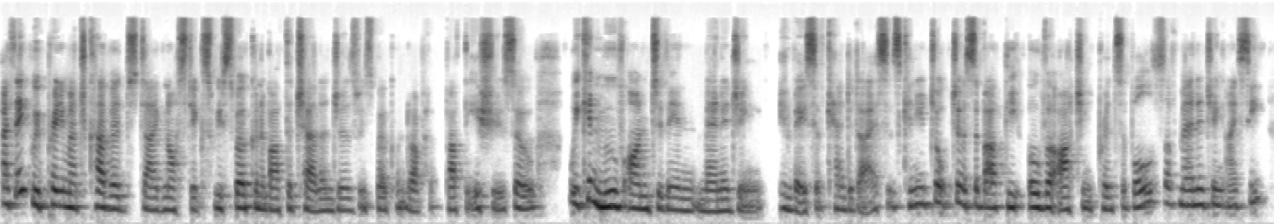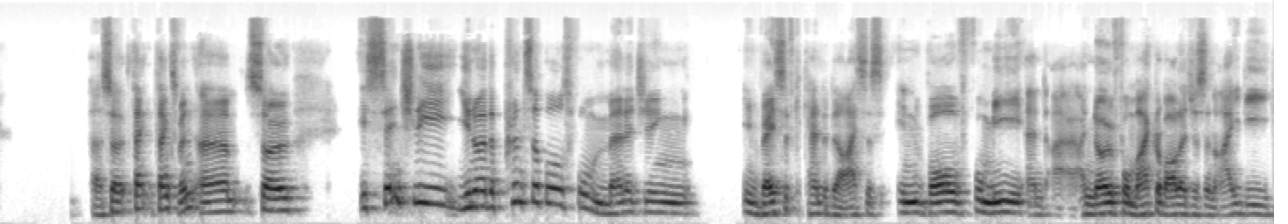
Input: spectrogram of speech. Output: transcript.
I think we've pretty much covered diagnostics. We've spoken about the challenges, we've spoken about, about the issues. So we can move on to then managing invasive candidiasis. Can you talk to us about the overarching principles of managing IC? Uh, so th- thanks, Vin. Um, so essentially, you know, the principles for managing invasive candidiasis involve for me, and I, I know for microbiologists and ID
